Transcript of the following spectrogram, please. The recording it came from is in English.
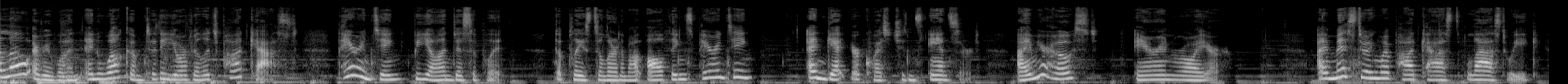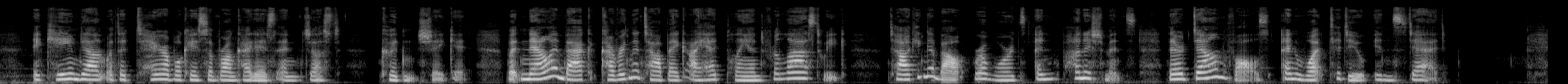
Hello, everyone, and welcome to the Your Village podcast Parenting Beyond Discipline, the place to learn about all things parenting and get your questions answered. I'm your host, Erin Royer. I missed doing my podcast last week. It came down with a terrible case of bronchitis and just couldn't shake it. But now I'm back covering the topic I had planned for last week talking about rewards and punishments, their downfalls, and what to do instead.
